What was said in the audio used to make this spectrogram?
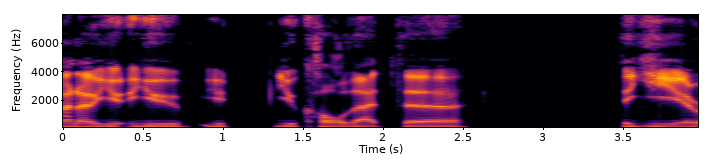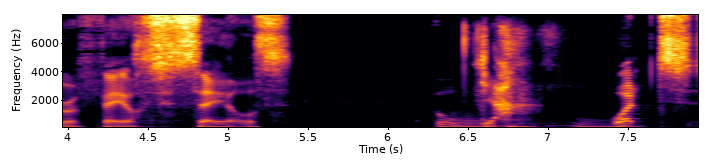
I know you you you you call that the the year of failed sales. Yeah. What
